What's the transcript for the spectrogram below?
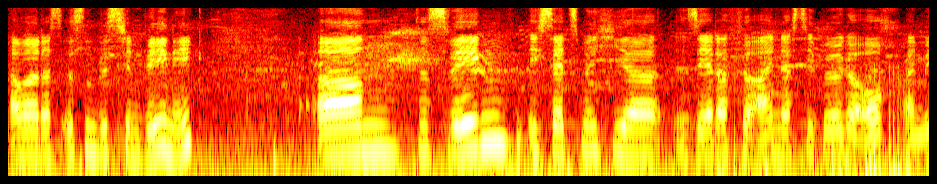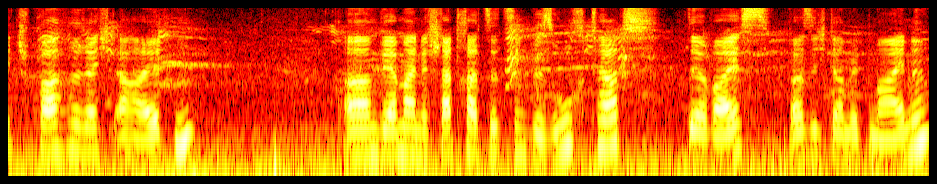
aber das ist ein bisschen wenig. Ähm, deswegen, ich setze mich hier sehr dafür ein, dass die Bürger auch ein Mitspracherecht erhalten. Ähm, wer meine Stadtratssitzung besucht hat, der weiß, was ich damit meine.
